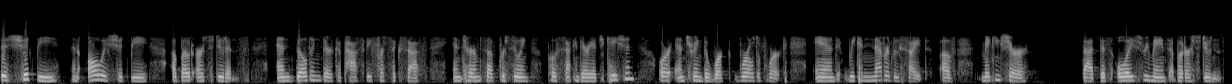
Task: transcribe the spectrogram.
this should be and always should be about our students and building their capacity for success in terms of pursuing post secondary education or entering the work world of work. And we can never lose sight of making sure that this always remains about our students.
